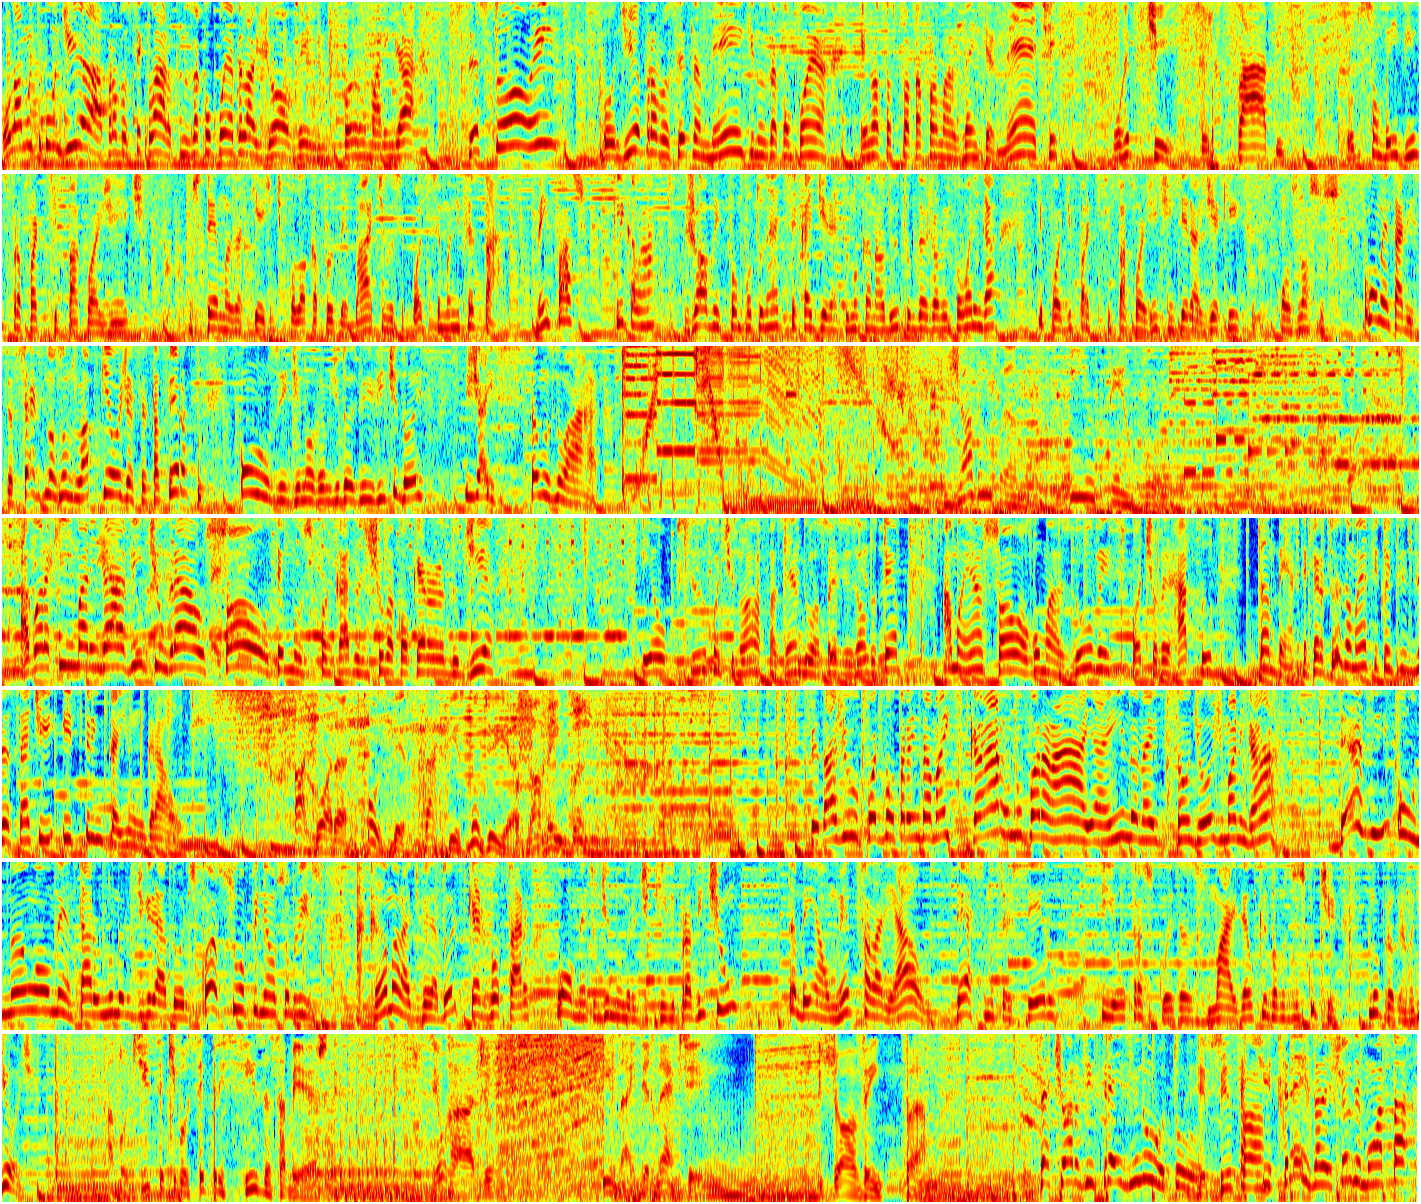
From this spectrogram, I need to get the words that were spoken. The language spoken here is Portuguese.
Olá, muito bom dia para você, claro, que nos acompanha pela Jovem Pan Maringá. Sextou, hein? Bom dia para você também que nos acompanha em nossas plataformas da internet. Vou repetir, você já sabe. Todos são bem-vindos para participar com a gente. Os temas aqui a gente coloca para o debate e você pode se manifestar. Bem fácil, clica lá, jovempan.net, você cai direto no canal do YouTube da Jovem Pan Maringá e pode participar com a gente, interagir aqui com os nossos comentaristas, certo? Nós vamos lá porque hoje é sexta-feira, 11 de novembro de 2022, já estamos no ar. Jovem Pan e o tempo. Agora aqui em Maringá, 21 graus, sol, temos pancadas de chuva a qualquer hora do dia. Eu preciso continuar fazendo a previsão do tempo. Amanhã, sol, algumas nuvens, pode chover rápido também. As temperaturas amanhã ficam entre 17 e 31 graus. Agora, os destaques do dia. Jovem Pan. Pedágio pode voltar ainda mais caro no Paraná e ainda na edição de hoje, Maringá. Deve ou não aumentar o número de vereadores? Qual a sua opinião sobre isso? A Câmara de Vereadores quer votar o aumento de número de 15 para 21, também aumento salarial, 13 terceiro e outras coisas mais. É o que vamos discutir no programa de hoje. A notícia que você precisa saber. No seu rádio e na internet. Jovem Pan. 7 horas e 3 minutos. Repita. 7 e 3, Alexandre Mota.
